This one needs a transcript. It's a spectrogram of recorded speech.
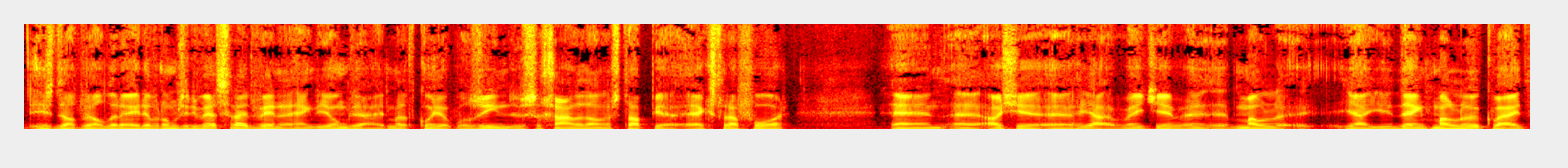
is dat wel de reden waarom ze die wedstrijd winnen. Henk de Jong zei maar dat kon je ook wel zien. Dus ze gaan er dan een stapje extra voor. En eh, als je, eh, ja, weet je, eh, Molen- ja, je denkt Molen kwijt.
